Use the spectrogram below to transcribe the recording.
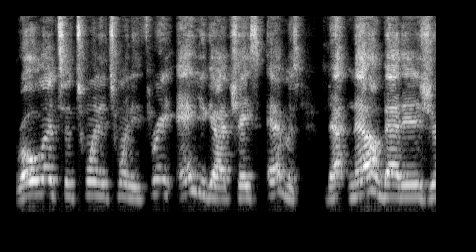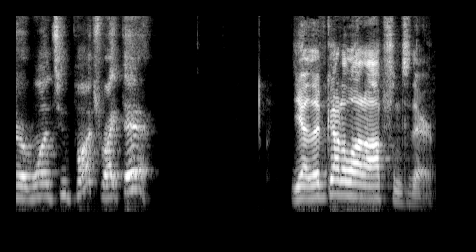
roll into 2023, and you got Chase Edmonds. That now that is your one-two punch right there. Yeah, they've got a lot of options there.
